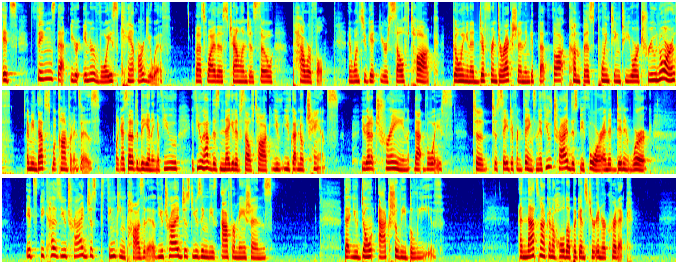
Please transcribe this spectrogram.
it's things that your inner voice can't argue with. That's why this challenge is so powerful. And once you get your self talk going in a different direction and get that thought compass pointing to your true north, I mean, that's what confidence is. Like I said at the beginning, if you if you have this negative self-talk, you've you've got no chance. You got to train that voice to to say different things. And if you've tried this before and it didn't work, it's because you tried just thinking positive. You tried just using these affirmations that you don't actually believe. And that's not going to hold up against your inner critic.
